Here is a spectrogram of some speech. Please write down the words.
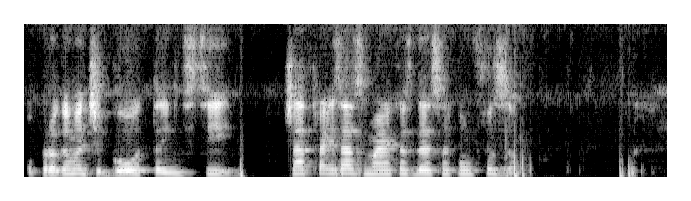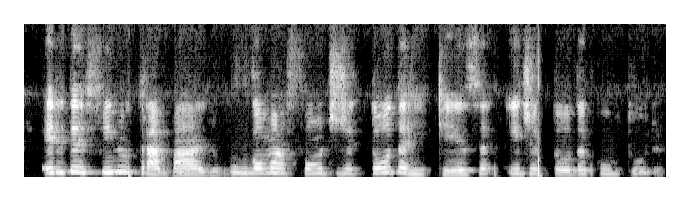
O programa de Gotha em si já traz as marcas dessa confusão. Ele define o trabalho como a fonte de toda a riqueza e de toda a cultura.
